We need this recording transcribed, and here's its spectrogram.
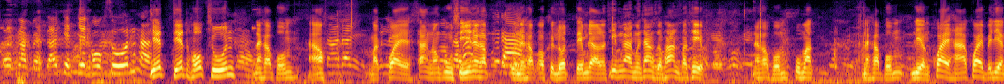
เป็นเออเก้าแปดสามเจ็ดเจ็ดหกศูนย์ค่ะ เจ็ดเจ็ดหกศูนย์นะครับผมเอาตาได้มักไว้สร้างน้องกรุงศรีนะครับดูนะครับเอาขึ้นรถเต็มแล้วแล้วทีมงานเมืองทางสะพานประเทศนะครับ ผมผู้มักนะครับผมเลี้ยงควายหาควายไปเลี้ยง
